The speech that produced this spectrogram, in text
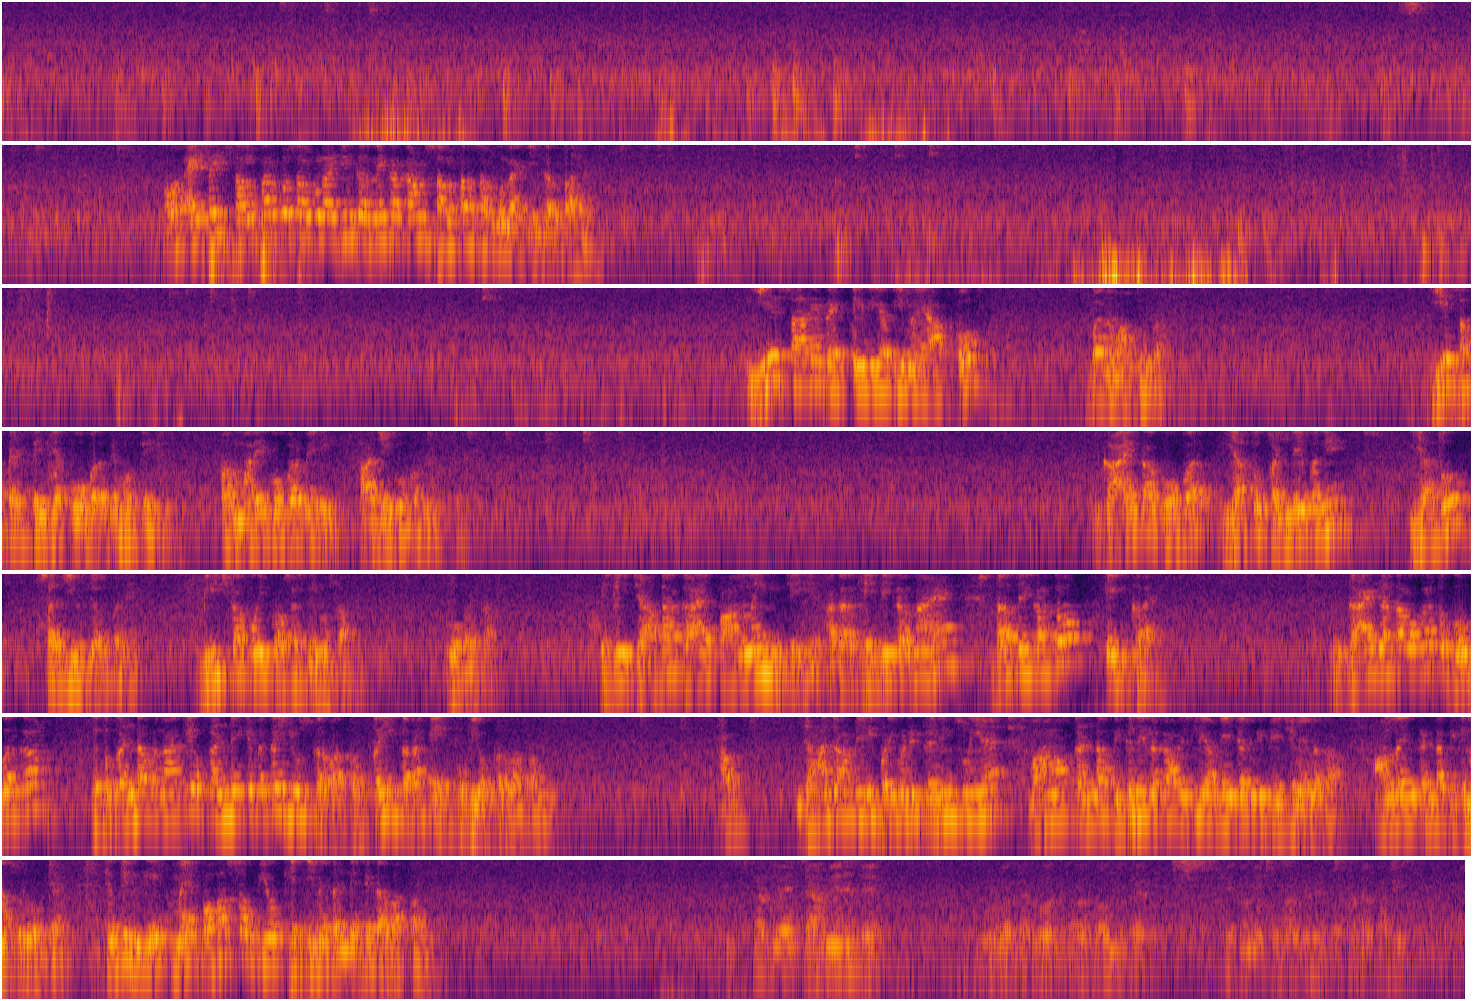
और ऐसा ही सल्फ़र को सल्फोलाइजिंग करने का काम सल्फ़र सल्फोलाइजिंग करता है। ये सारे बैक्टीरिया भी मैं आपको बनवा दूँगा। ये सब बैक्टीरिया गोबर में होते हैं। पर मरे गोबर में नहीं, ताजे गोबर में होते गाय का गोबर या तो कंडे बने, या तो सजीव जल बने। बीज का कोई प्रोसेस नहीं होता गोबर का। इसलिए ज़्यादा गाय पालना ही नहीं चाहिए। अगर खेती करना है, दस एकड़ तो एक गाय। गाय ज़्यादा होगा तो गोबर का या तो कंडा बना के और कंडे के मैं कई यूज़ करवाता हूँ कई तरह के उपयोग करवाता हूँ। अब जहाँ जहाँ मेरी बड़ी बड़ी ट्रेनिंग्स हुई हैं वहाँ वहाँ कंडा बिकने लगा और इसलिए अमेजन भी बेचने लगा। ऑनलाइन कंडा बिकना शुरू हो गया। क्योंकि मैं, बहुत सा उपयोग खेती में कंडे से करवाता हूँ। चार महीने से गोबर का घोल और गौमूत्र खेतों में इस्तेमाल करने से फ़सल काफ़ी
